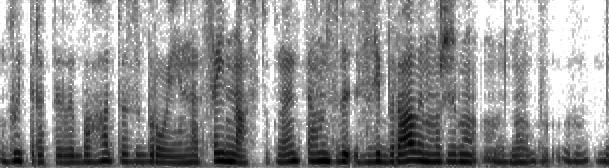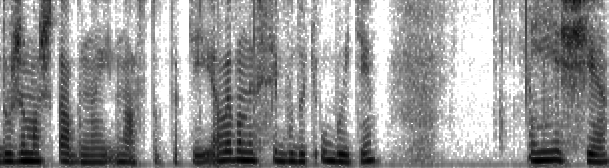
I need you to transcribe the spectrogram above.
витратили багато зброї на цей наступ. Ну, там зібрали, може, ну, дуже масштабний наступ такий, але вони всі будуть убиті. І ще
